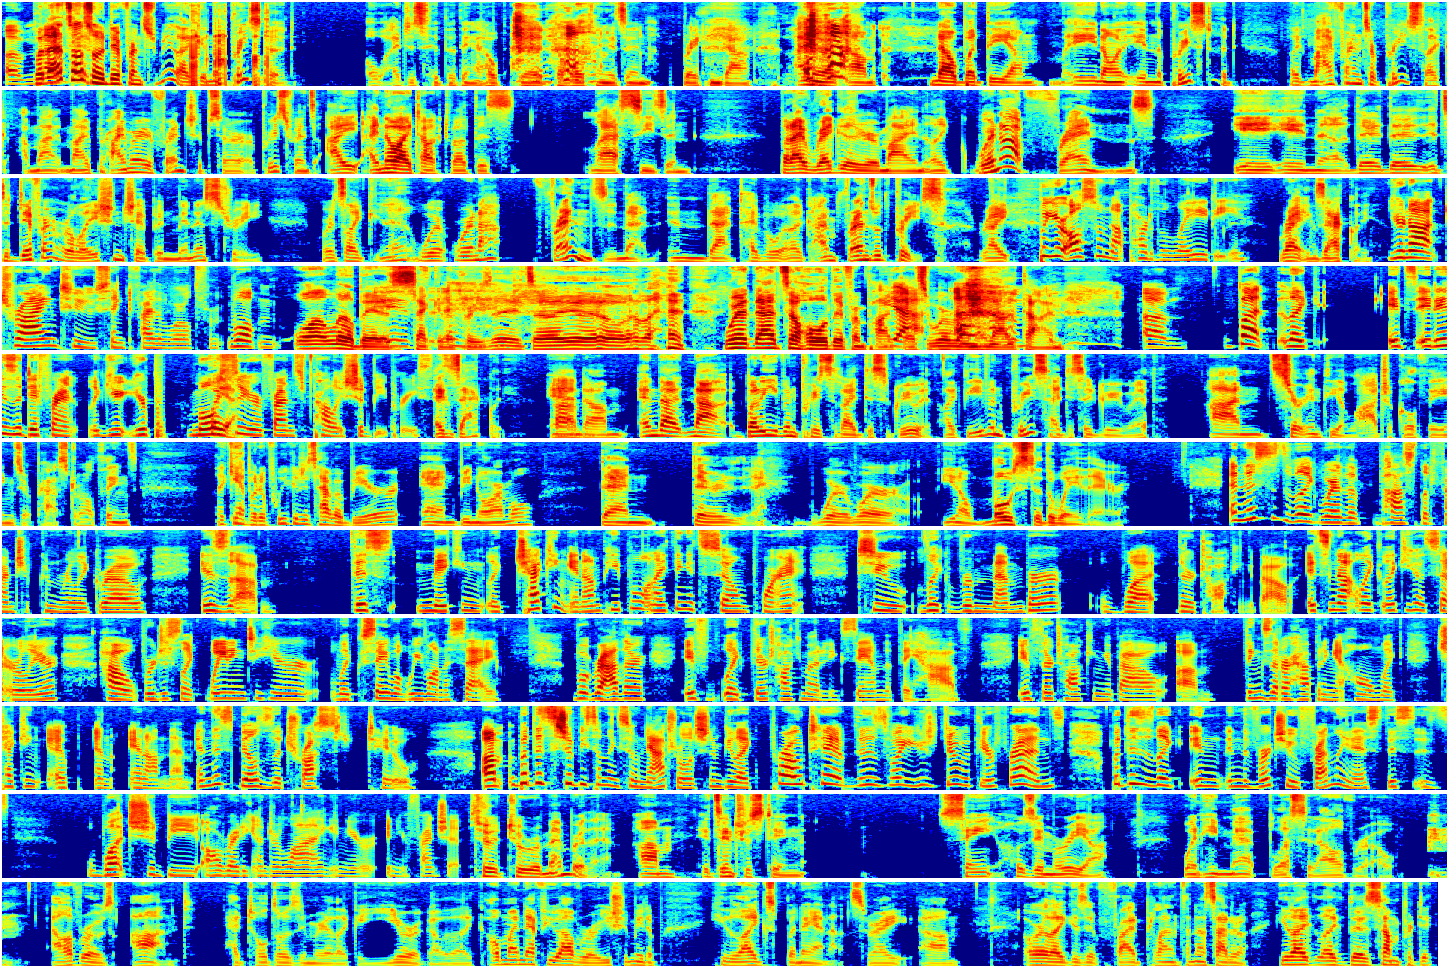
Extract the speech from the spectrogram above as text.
Um, But that's also a difference for me, like in the priesthood. Oh, I just hit the thing. I hope the, the whole thing isn't breaking down. Anyway, um, no, but the um, you know, in the priesthood, like my friends are priests. Like my my primary friendships are, are priest friends. I I know I talked about this last season, but I regularly remind like we're not friends. In, in uh, there, there, it's a different relationship in ministry where it's like eh, we're we're not friends in that in that type of way. Like I'm friends with priests, right? But you're also not part of the laity. Right, exactly. You're not trying to sanctify the world from well, Well, a little bit as a secular priest. It's a where that's a whole different podcast. Yeah. We're running out of time. um, but like it's it is a different like you, you're most yeah. of your friends probably should be priests. Exactly. And Um, um and that not but even priests that I disagree with. Like even priests I disagree with on certain theological things or pastoral things. Like yeah, but if we could just have a beer and be normal, then there we're we're you know most of the way there. and this is like where the apostolate friendship can really grow is um this making like checking in on people and i think it's so important to like remember what they're talking about it's not like like you had said earlier how we're just like waiting to hear like say what we want to say but rather if like they're talking about an exam that they have if they're talking about um, things that are happening at home like checking up in, in on them and this builds the trust too um, but this should be something so natural it shouldn't be like pro tip this is what you should do with your friends but this is like in, in the virtue of friendliness this is what should be already underlying in your in your friendships to to remember them. Um, it's interesting. Saint Jose Maria, when he met Blessed Alvaro, Alvaro's aunt had told Jose Maria like a year ago, like, "Oh, my nephew Alvaro, you should meet him. He likes bananas, right? Um, or like, is it fried plantains? I don't know. He like like there's some parti-.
